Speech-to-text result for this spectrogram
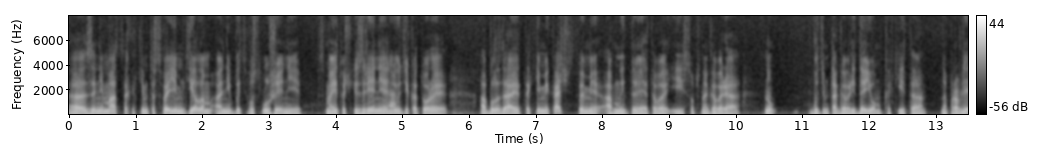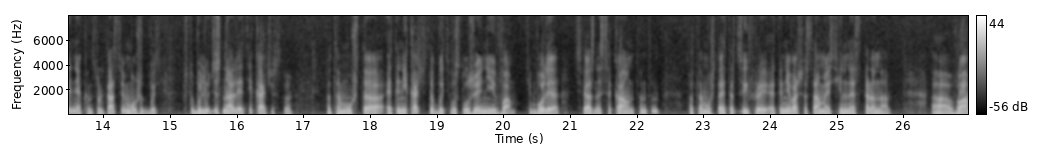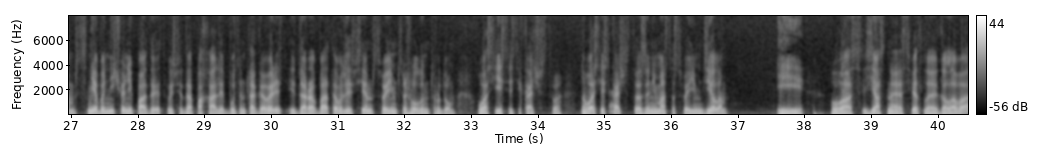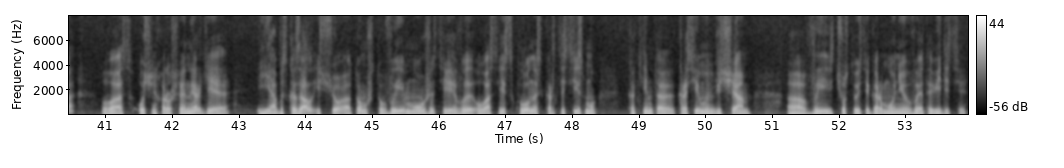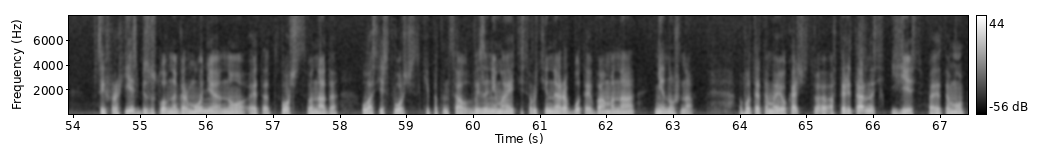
Э, заниматься каким-то своим делом, а не быть в услужении. С моей точки зрения, да. люди, которые обладают такими качествами, а мы для этого и, собственно говоря, ну, будем так говорить, даем какие-то направления, консультации, может быть, чтобы люди знали эти качества. Потому что это не качество быть в услужении вам, тем более связано с аккаунтантом, потому что это цифры, это не ваша самая сильная сторона. А, вам с неба ничего не падает, вы всегда пахали, будем так говорить, и дорабатывали всем своим тяжелым трудом. У вас есть эти качества, но у вас есть да. качество заниматься своим делом, и у вас ясная, светлая голова, у вас очень хорошая энергия, я бы сказал еще о том, что вы можете, вы, у вас есть склонность к артистизму, к каким-то красивым вещам, а, вы чувствуете гармонию, вы это видите – цифрах есть, безусловно, гармония, но это творчество надо. У вас есть творческий потенциал. Вы занимаетесь рутинной работой, вам она не нужна. Вот это мое качество. Авторитарность есть, поэтому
